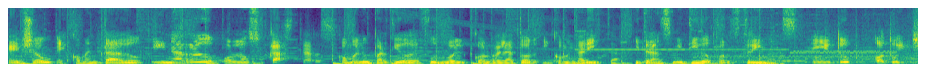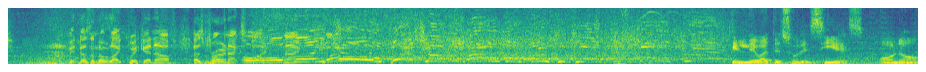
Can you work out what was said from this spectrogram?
El show es comentado y narrado por los casters, como en un partido de fútbol con relator y comentarista, y transmitido por streamers en YouTube o Twitch. El debate sobre si es o no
